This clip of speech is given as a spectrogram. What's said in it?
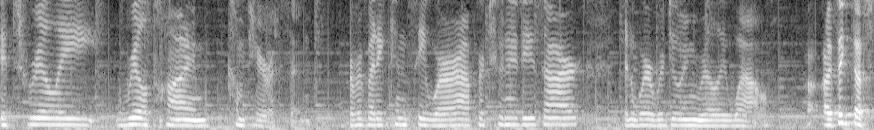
it's really real-time comparison everybody can see where our opportunities are and where we're doing really well. I think that's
